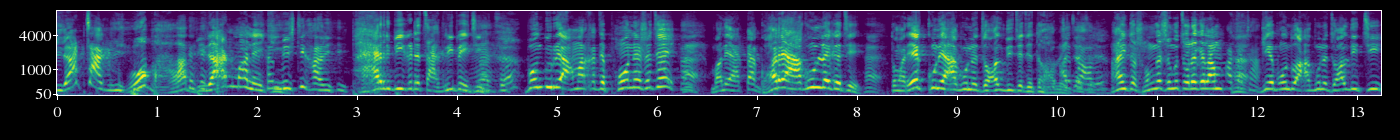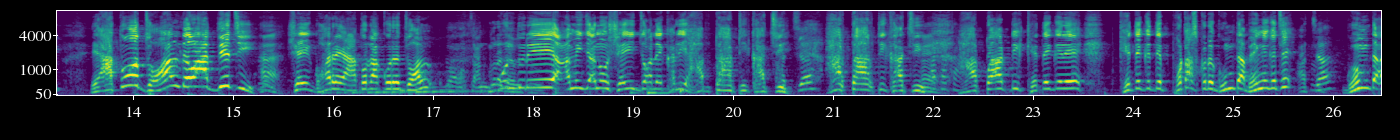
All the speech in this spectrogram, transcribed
বিরাট চাকরি। ও বাবা বিরাট মানে কি? মিষ্টি খাবি। ফায়ার ব্রিগেডে চাকরি পেয়েছি। আচ্ছা। বন্ধুরে আমার কাছে ফোন এসেছে। মানে একটা ঘরে আগুন লেগেছে। তোমার তোমার এক্ষুনি আগুনে জল দিতে যেতে হবে। আচ্ছা, আচ্ছা। আমি তো সঙ্গে সঙ্গে চলে গেলাম। আচ্ছা, আচ্ছা। গিয়ে বন্ধু আগুনে জল দিচ্ছি। এত জল দেওয়া দিয়েছি হ্যাঁ। সেই ঘরে এতটা করে জল। বন্ধুরে আমি যেন সেই জলে খালি হাফটা হাফটি খাচ্ছি। আচ্ছা। হাফটা হাফটি খাচ্ছি। হাফটা হাফটি খেতে গেলে খেতে খেতে ফটাস করে ঘুমটা ভেঙে গেছে। আচ্ছা। ঘুমটা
